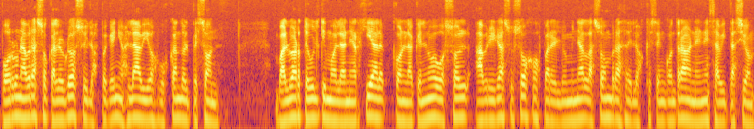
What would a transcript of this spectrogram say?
por un abrazo caluroso y los pequeños labios buscando el pezón baluarte último de la energía con la que el nuevo sol abrirá sus ojos para iluminar las sombras de los que se encontraban en esa habitación.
